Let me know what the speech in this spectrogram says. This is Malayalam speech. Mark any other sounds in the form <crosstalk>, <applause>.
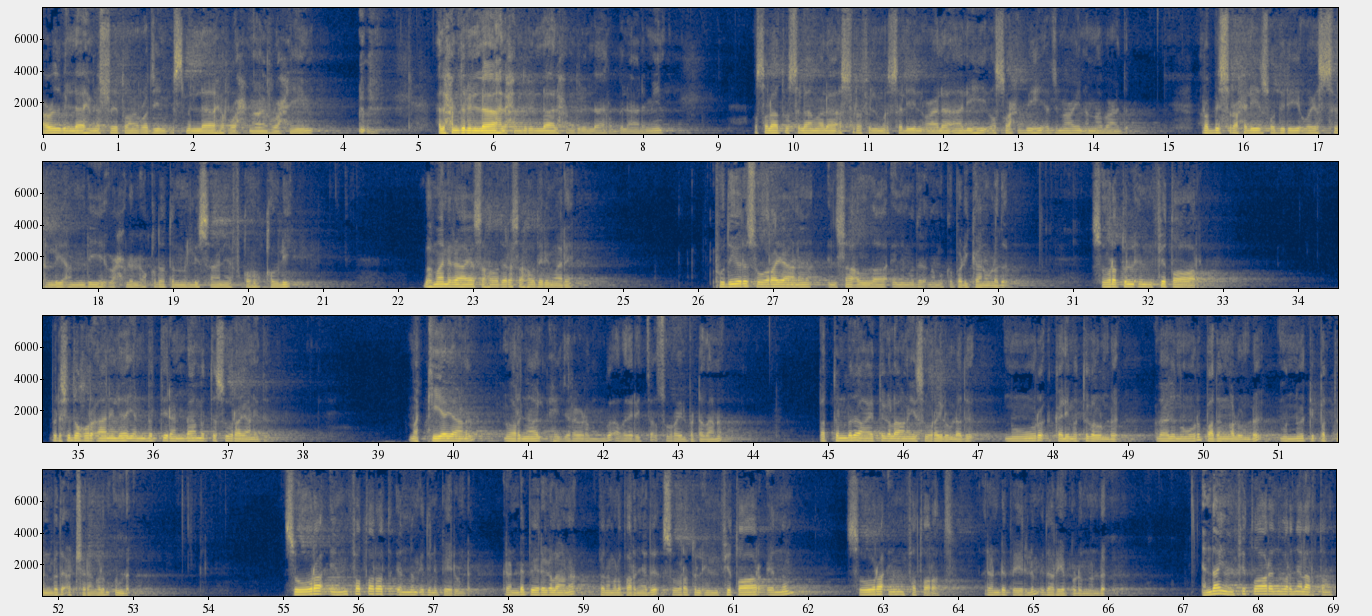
أعوذ بالله من الشيطان الرجيم بسم الله الرحمن الرحيم <clears throat> الحمد لله الحمد لله الحمد لله رب العالمين والصلاة والسلام على أشرف المرسلين وعلى آله وصحبه أجمعين أما بعد رب اشرح لي صدري ويسر لي أمري واحلل عقدة من لساني يفقه قولي ബഹുമാനരായ സഹോദര സഹോദരിമാരെ പുതിയൊരു സൂറയാണ് ഇൻഷാ അള്ളാ ഇനി മുതൽ നമുക്ക് പഠിക്കാനുള്ളത്. സൂറത്തുൽ ഇൻഫിത്താർ പരിശുദ്ധ ഖുർആാനിലെ എൺപത്തി രണ്ടാമത്തെ സൂറയാണിത്. മക്കിയയാണ് എന്ന് പറഞ്ഞാൽ ഹിജറയുടെ മുമ്പ് അവതരിച്ച സൂറയിൽപ്പെട്ടതാണ്. പത്തൊൻപത് ആയത്തുകളാണ് ഈ സൂറയിലുള്ളത്. നൂറ് കലിമത്തുകളുണ്ട്. അതായത് നൂറ് പദങ്ങളുണ്ട്. മുന്നൂറ്റി പത്തൊൻപത് അക്ഷരങ്ങളും ഉണ്ട്. സൂറ ഇൻഫത്തറത്ത് എന്നും ഇതിന് പേരുണ്ട്. രണ്ട് പേരുകളാണ് ഇപ്പോൾ നമ്മൾ പറഞ്ഞത്. സൂറത്തുൽ ഇൻഫിത്താർ എന്നും സൂറ ഇൻഫത്തറത്ത് രണ്ട് പേരിലും ഇതറിയപ്പെടുന്നുണ്ട് എന്താ ഇൻഫിത്താർ എന്ന് പറഞ്ഞാൽ അർത്ഥം?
